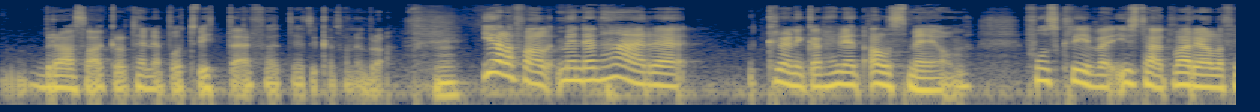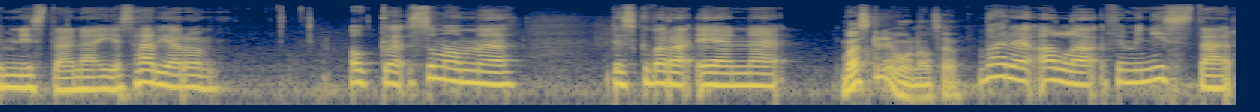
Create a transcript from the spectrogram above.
bra saker åt henne på Twitter för att jag tycker att hon är bra. I alla fall, men den här eh, krönikan höll jag inte alls med om. För hon skriver just här att var är alla feminister när IS härjar och, och eh, som om eh, det skulle vara en eh, Vad skrev hon alltså? var är alla feminister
